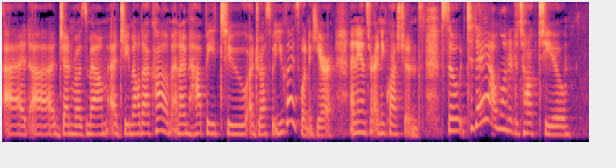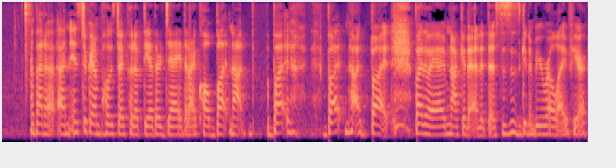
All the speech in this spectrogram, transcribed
at uh, jenrozenbaum at gmail.com and I'm happy to address what you guys want to hear and answer any questions. So today I wanted to talk to you about a, an Instagram post I put up the other day that I call "But Not But But Not But." By the way, I'm not going to edit this. This is going to be real life here.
